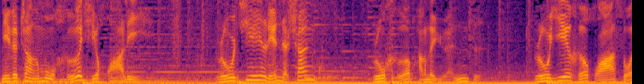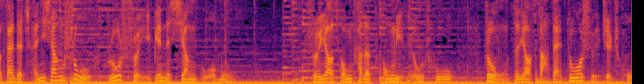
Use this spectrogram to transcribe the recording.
你的帐幕何其华丽！如接连的山谷，如河旁的园子，如耶和华所栽的沉香树，如水边的香柏木。”水要从他的桶里流出，种子要撒在多水之处。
